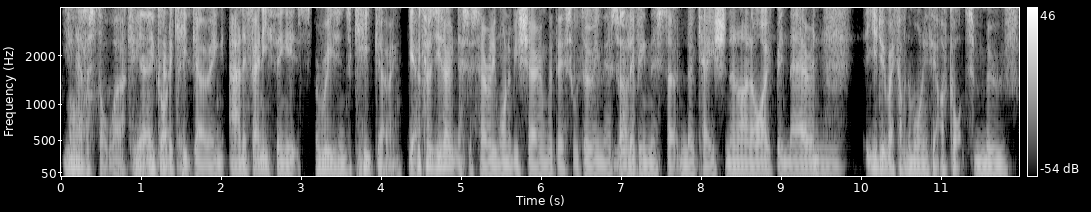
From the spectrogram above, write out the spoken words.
you Oh. never stop working. Yeah, You've got to keep going. And if anything, it's a reason to keep going. Yeah. Because you don't necessarily want to be sharing with this or doing this or living in this certain location. And I know I've been there and Mm. You do wake up in the morning and think, I've got to move.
